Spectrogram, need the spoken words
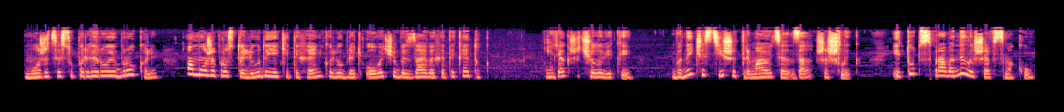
Може, це супергерої брокколі, а може просто люди, які тихенько люблять овочі без зайвих етикеток. А як же чоловіки? Вони частіше тримаються за шашлик. І тут справа не лише в смаку,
